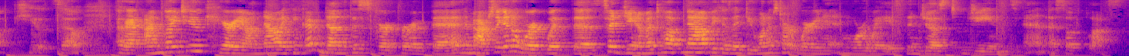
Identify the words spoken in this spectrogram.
Oh, cute. So, okay, I'm going to carry on now. I think I'm done with the skirt for a bit. I'm actually gonna work with this pajama top now because I do wanna start wearing it in more ways than just jeans and a silk blouse.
